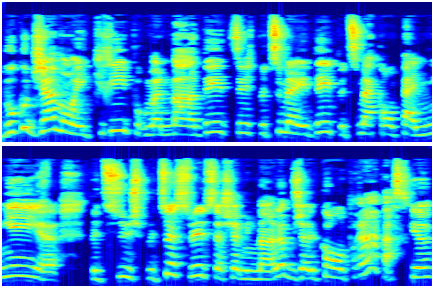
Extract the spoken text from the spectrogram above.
beaucoup de gens m'ont écrit pour me demander, tu sais, peux-tu m'aider, peux-tu m'accompagner, euh, peux-tu, je peux-tu suivre ce cheminement-là, puis je le comprends parce que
